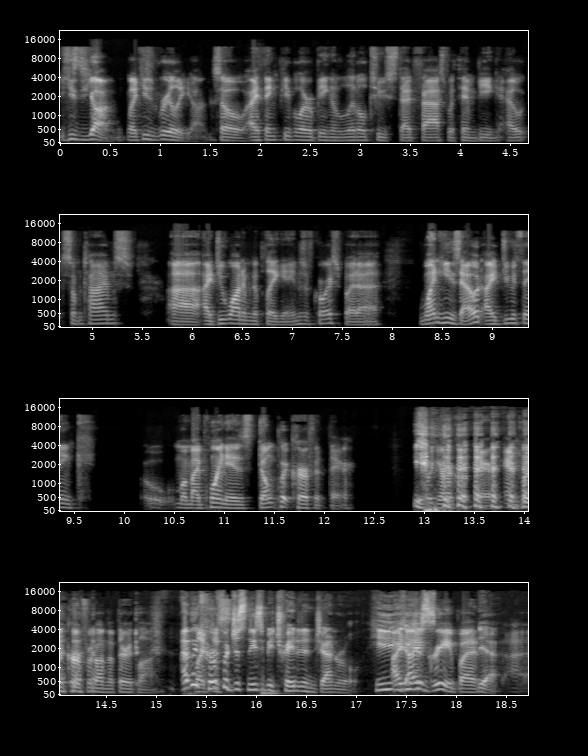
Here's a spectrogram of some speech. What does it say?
He's young, like he's really young. So I think people are being a little too steadfast with him being out sometimes. Uh, I do want him to play games, of course, but uh, when he's out, I do think. Well, my point is, don't put Kerfoot there. Put Jarnkrok there and put Kerfoot on the third line. I think Like, Kerfoot just- just, needs to be traded in general. He, I, he I just- agree, but yeah. uh,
